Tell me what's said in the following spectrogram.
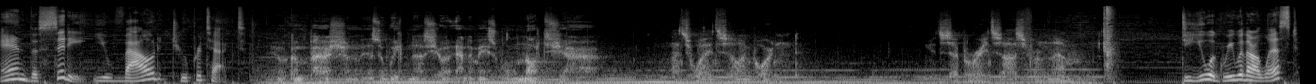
and the city you vowed to protect. Your compassion is a weakness your enemies will not share. That's why it's so important. It separates us from them. Do you agree with our list?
